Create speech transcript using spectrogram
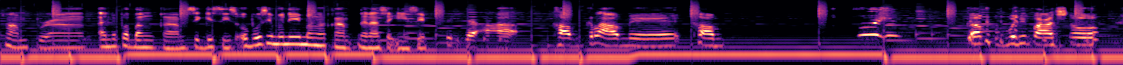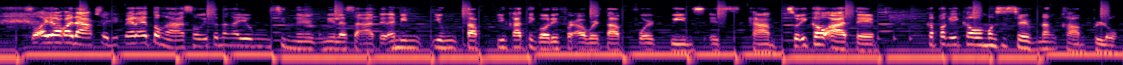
Camp rock. Ano pa bang camp? Sige sis, ubusin mo na yung mga camp na nasa isip. Sige, ah, Camp Krame, Camp... Uy! Camp Bonifacio. So, ayoko na actually. Pero ito nga, so ito na nga yung sinerve nila sa atin. I mean, yung top, yung category for our top four queens is camp. So, ikaw ate, kapag ikaw ang magsiserve ng camp look,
